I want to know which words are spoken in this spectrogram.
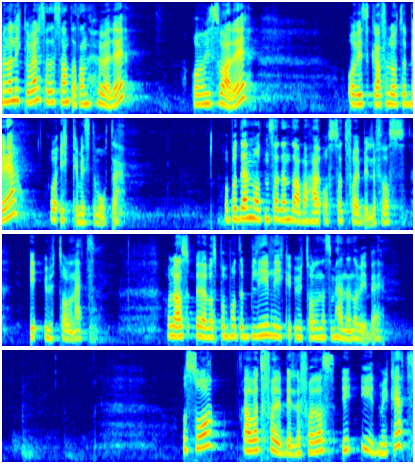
Men allikevel så er det sant at han hører og vi svarer. Og vi skal få lov til å be og ikke miste motet. Og på den måten så er den dama her også et forbilde for oss i utholdenhet. Og la oss øve oss på en å bli like utholdende som henne når vi ber. Og så er hun et forbilde for oss i ydmykhet.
